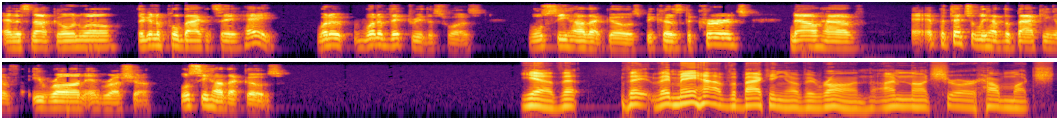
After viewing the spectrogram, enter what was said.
and it's not going well, they're going to pull back and say, "Hey, what a what a victory this was." We'll see how that goes because the Kurds now have and potentially have the backing of Iran and Russia. We'll see how that goes. Yeah, that they they may have the backing of Iran. I'm not sure how much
